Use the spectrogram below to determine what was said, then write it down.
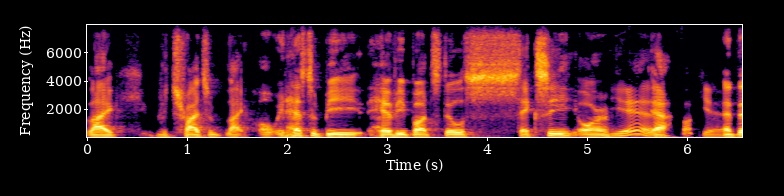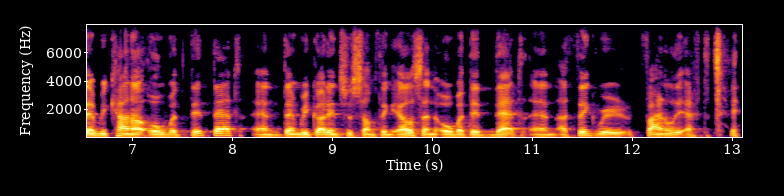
like we tried to like oh it has to be heavy but still sexy or Yeah. yeah Fuck yeah. and then we kind of overdid that and then we got into something else and overdid that and i think we're finally after 10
